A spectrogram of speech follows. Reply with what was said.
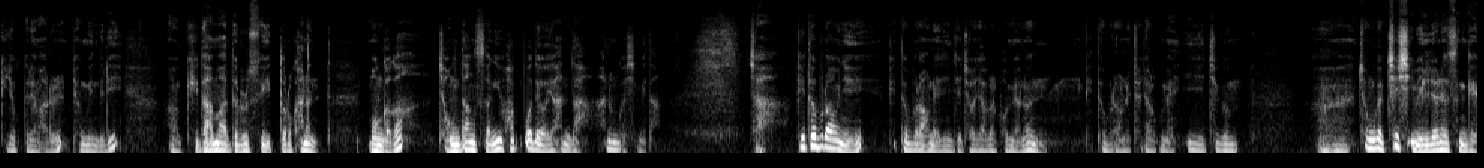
귀족들의 말을 평민들이 어, 귀담아 들을 수 있도록 하는 뭔가가 정당성이 확보되어야 한다 하는 것입니다. 자, 피터 브라운이 피터 브라운의 이제 저작을 보면은 피터 브라운의 보면 이 지금 어, 1971년에 쓴 게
